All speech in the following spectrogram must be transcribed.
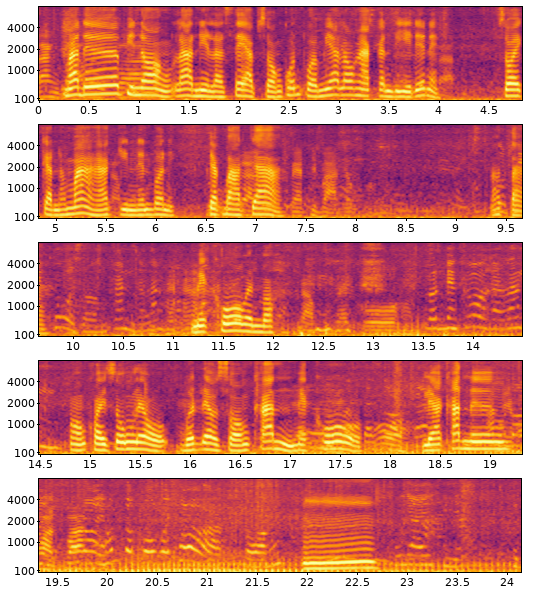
ตั้งมาเด้อพี่น้องร้านนี้ล่ะแซ่บสองคนผัวเมียเราหักกันดีเด้เนี่ยซอยกันทำมาหากินเห็นบ่นี่จากบาทจ้า แปดสิบบาทครับ เอาตา รถแมคโครสองคันกำลังออกเมคโครเป็นบ่กับแมคโครรถแมคโครกำลังของข่อยส่งแล้ว เบิดแล้วสองขั้นแมคโครแต่สองเหลือขั้นหนึ่งมีหอดฟังน้อยห้องตะโกไว้ช่อสองอืมผู้ใหญ่ปีขึ้น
